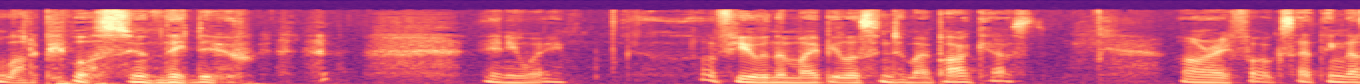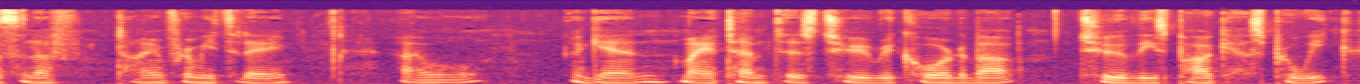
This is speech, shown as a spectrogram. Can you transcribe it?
a lot of people assume they do. anyway, a few of them might be listening to my podcast. All right, folks, I think that's enough time for me today. I will, again, my attempt is to record about two of these podcasts per week,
